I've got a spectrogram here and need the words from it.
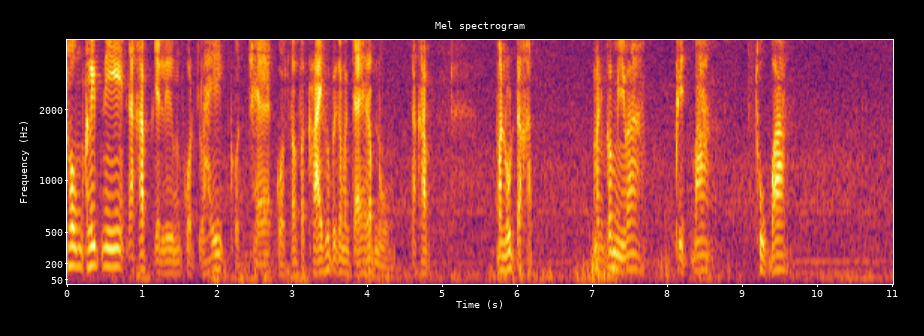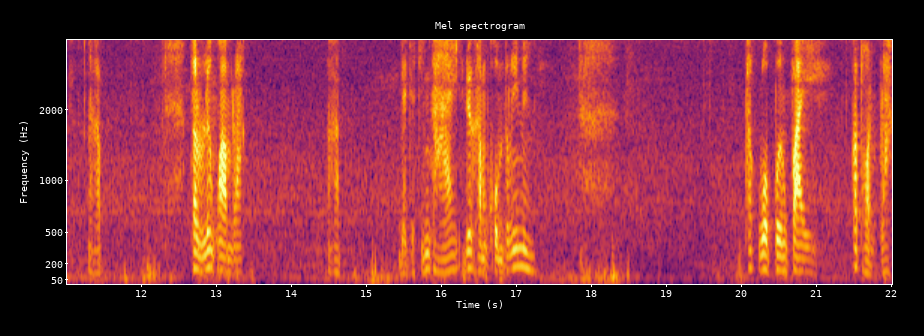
ชมคลิปนี้นะครับ อย่าลืมกดไลค์กดแชร์ กดซับสไคร b e เพื่อเป็นกำลังใจให้กับหนูนะครับ มนุษย์นะครับ มันก็มีบ้างผิดบ้าง ถูกบ้างนะครับสำหรับเรื่องความรักนะครับ อยากจะทิ้งท้ายด้วยคำคมตรงนี้หนึ่ง ถ้ากลัวเปลืองไฟก็ถอดปลั๊ก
